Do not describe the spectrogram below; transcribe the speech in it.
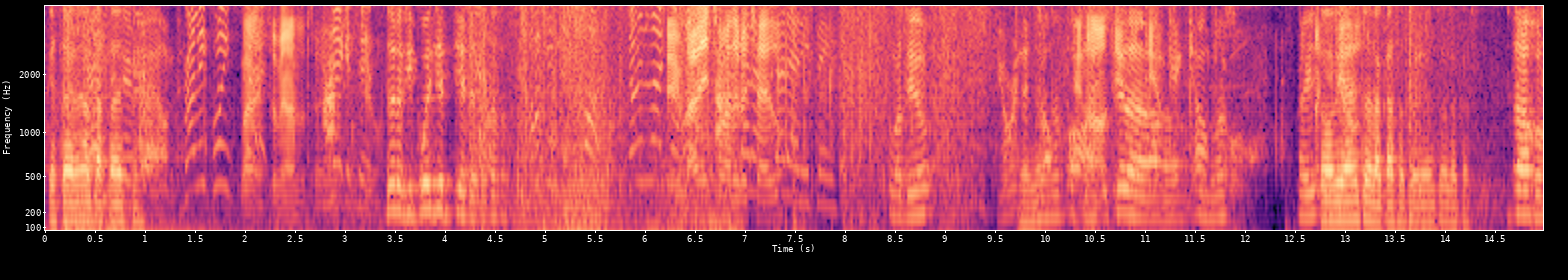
Que está en la casa esta. point Vale, estoy contigo. Dale, si puedes, tiene tiene esa casa. Like Eh, that. La derecha, Edu. Ha batido. No, no, five. no, Queda uno más. Ahí. Todavía dentro de la casa, todavía dentro de la casa. Está abajo.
